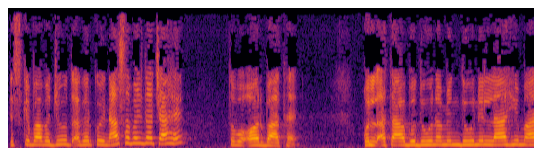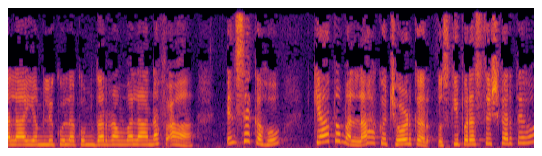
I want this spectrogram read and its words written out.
اس کے باوجود اگر کوئی نہ سمجھنا چاہے تو وہ اور بات ہے۔ کل اتابدون دون اللہ مالا یملک لکم درم ولا نفعا۔ ان سے کہو کیا تم اللہ کو چھوڑ کر اس کی پرستش کرتے ہو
